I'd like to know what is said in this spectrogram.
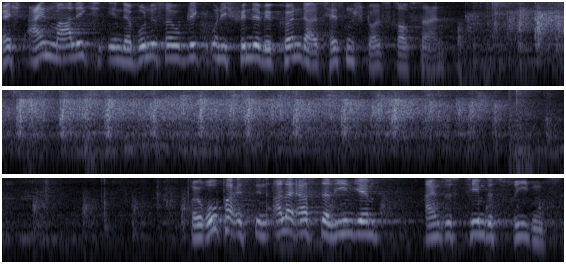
recht einmalig in der Bundesrepublik, und ich finde, wir können da als Hessen stolz darauf sein. Europa ist in allererster Linie ein System des Friedens.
